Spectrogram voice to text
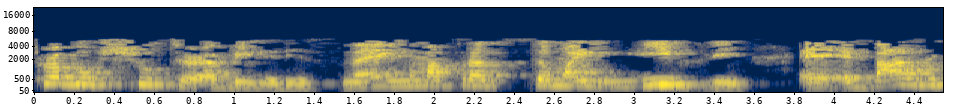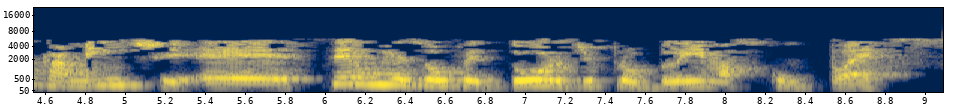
troubleshooter abilities, né? Em uma tradução aí livre, é, é basicamente é, ser um resolvedor de problemas complexos.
